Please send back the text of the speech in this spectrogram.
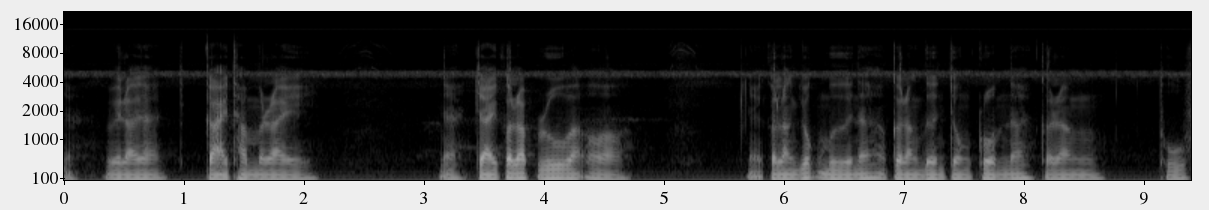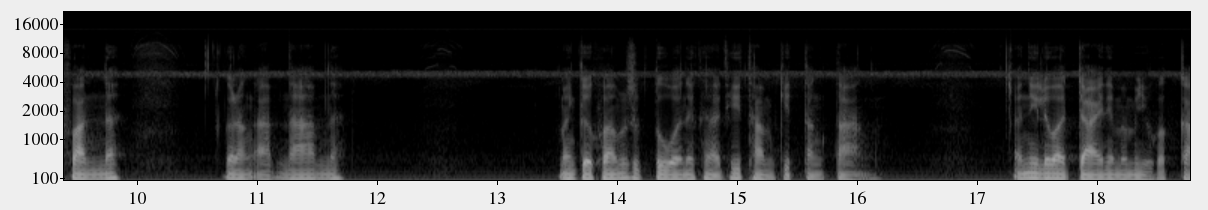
นะเวลากายทำอะไรนะใจก็รับรู้ว่าอ๋อกำลังยกมือนะกำลังเดินจงกรมนะกำลัง ถูฟันนะกำลังอาบน้ำนะมันเกิดความรู้สึกตัวในขณะที่ทำกิจต่างๆ อันนี้เรียกว่าใจเนี่ยมันมาอยู่กับก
